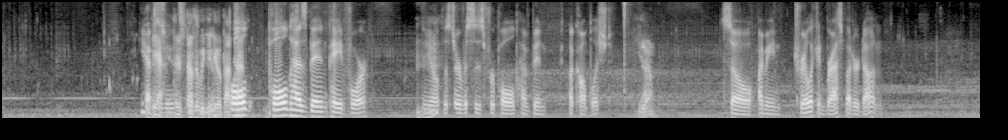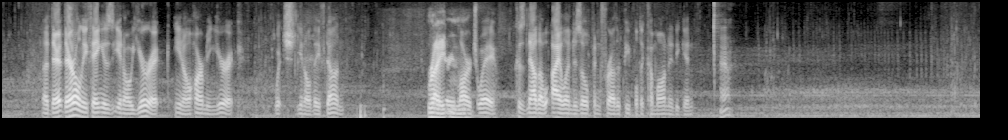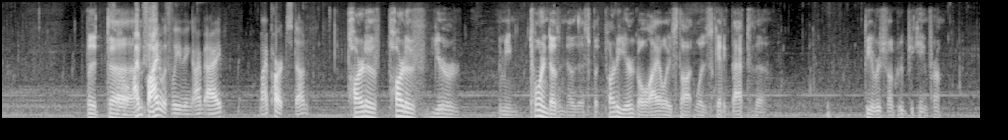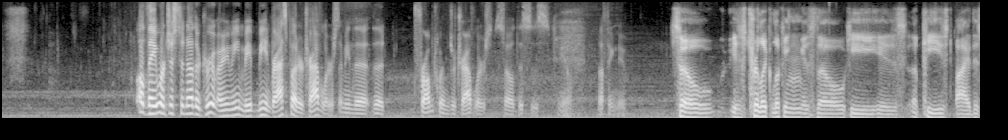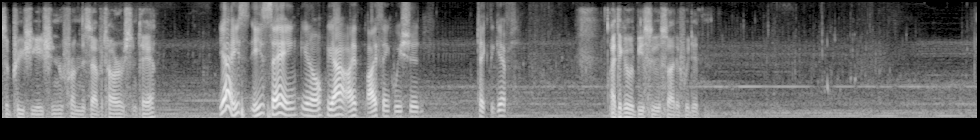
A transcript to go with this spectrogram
Yeah, Yeah, there's nothing we we can do. do about that. Pold, Pold has been paid for. You know, Mhm. the services for Pold have been accomplished. yeah. So, I mean, Trillic and Brassbutt are done. Uh, their their only thing is, you know, Uric, you know, harming Uric, which you know they've done in a Right. very and- large way. Because now the island is open for other people to come on it again. Yeah. But So uh, I'm fine with leaving. I'm I, my part's done. part of part of your I mean, Torin doesn't know this, but part of your goal I always thought was getting back to the the original group you came from. Well, they were just another group. I mean, me, me and Brassbutt are travelers. I mean, the the From twins are travelers. So this is you know nothing new. So is Trillic looking as though he is appeased by this appreciation from this avatar of Chauntea? Yeah, he's he's saying, you know, yeah, I I think we should take the gift. I think it would be suicide if we didn't.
